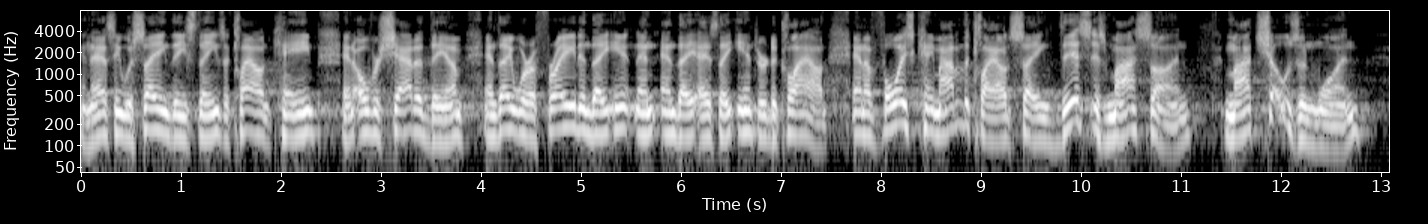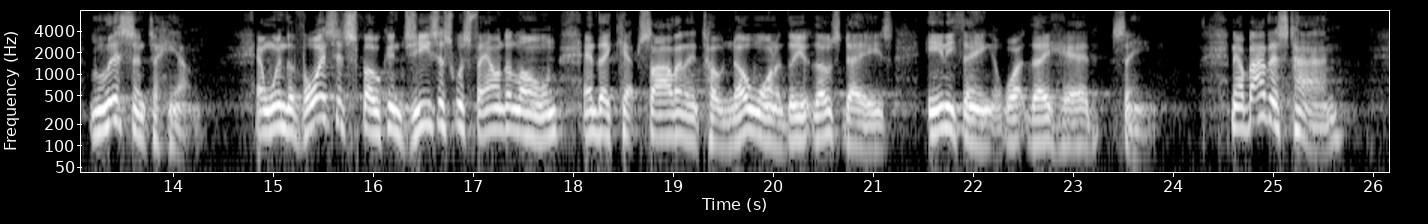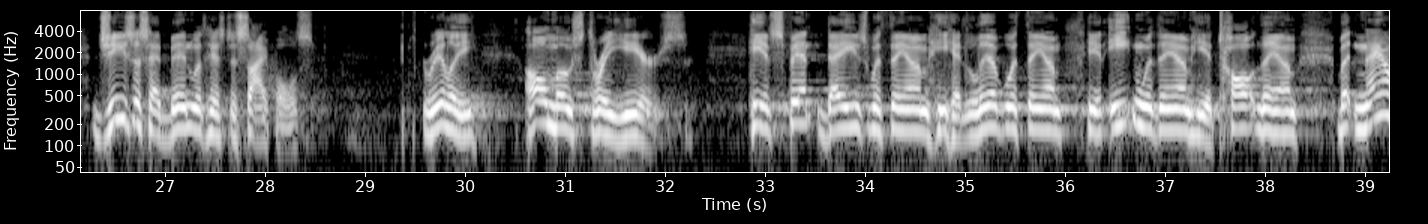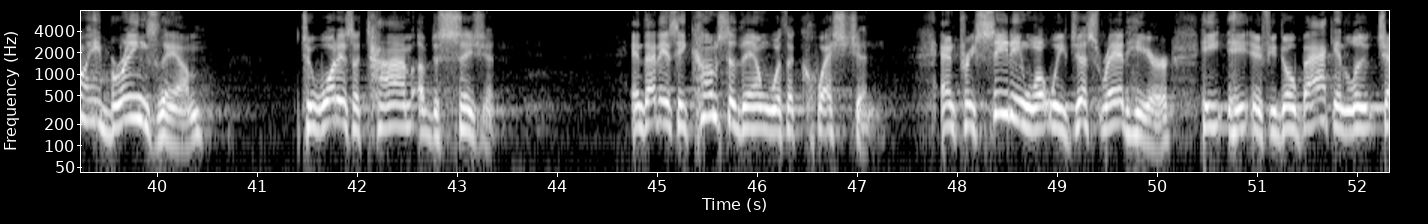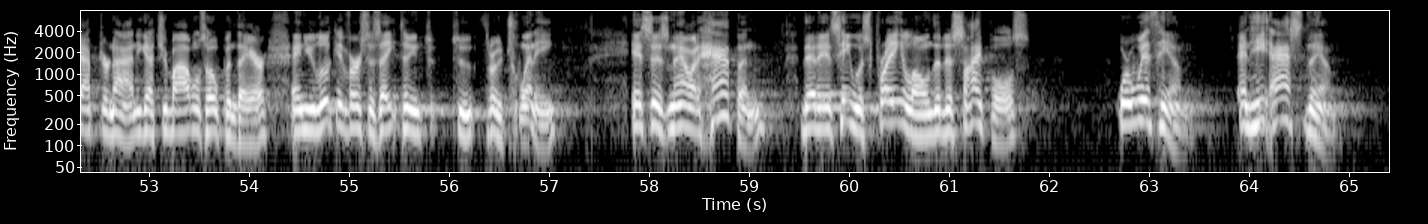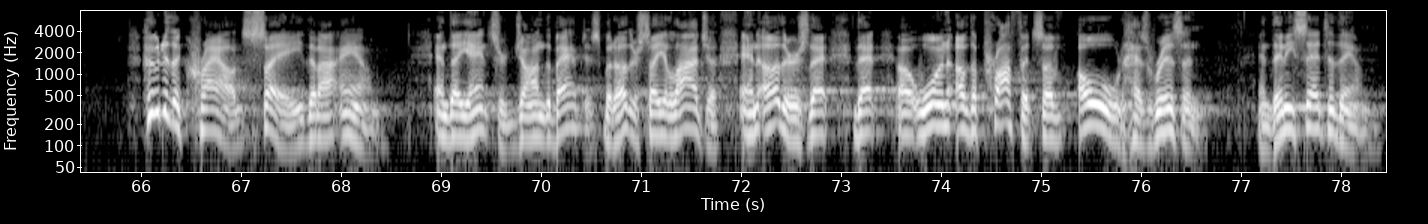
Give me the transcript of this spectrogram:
And as he was saying these things, a cloud came and overshadowed them, and they were afraid, and they, and, and they as they entered the cloud. And a voice came out of the cloud saying, This is my son, my chosen one, listen to him. And when the voice had spoken, Jesus was found alone, and they kept silent and told no one of the, those days anything of what they had seen. Now, by this time, Jesus had been with his disciples really almost three years. He had spent days with them, he had lived with them, he had eaten with them, he had taught them, but now he brings them to what is a time of decision. And that is, he comes to them with a question. And preceding what we've just read here, he, he, if you go back in Luke chapter 9, you got your Bibles open there, and you look at verses 18 to, to, through 20, it says, Now it happened that as he was praying alone, the disciples were with him. And he asked them, Who do the crowds say that I am? And they answered, John the Baptist, but others say Elijah, and others that, that uh, one of the prophets of old has risen. And then he said to them,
